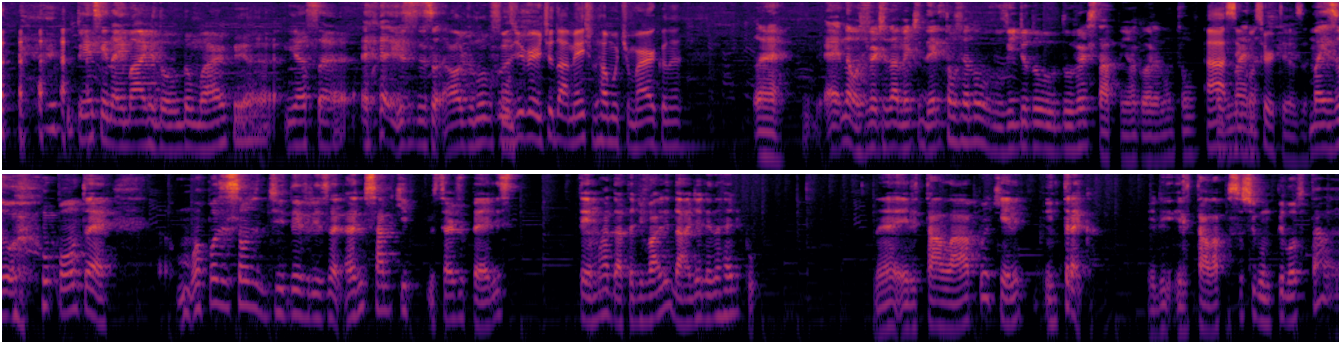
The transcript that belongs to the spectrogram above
Pensem na imagem do, do Marco e, a- e essa, esse áudio no Os fundo. divertidamente do Helmut Marko, né? É, é, não, os divertidamente dele estão vendo o vídeo do, do Verstappen agora, não estão Ah, sim, mais com nada. certeza. Mas o, o ponto é, uma posição de De Vries, a gente sabe que o Sérgio Pérez tem uma data de validade ali na Red Bull. Né? Ele tá lá porque ele entrega. Ele, ele tá lá para ser o segundo piloto tá,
